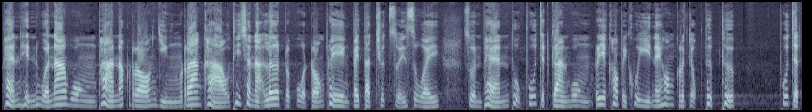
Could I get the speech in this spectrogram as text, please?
แผนเห็นหัวหน้าวงพานักร้องหญิงร่างขาวที่ชนะเลิศประกวดร้องเพลงไปตัดชุดสวยๆ ส่วนแผนถูกผู้จัดการวงเรียกเข้าไปคุยในห้องกระจกทึบๆ ผู้จัด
